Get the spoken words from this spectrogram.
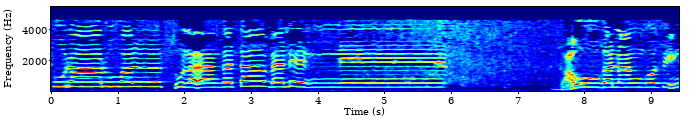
පුරාරුවල් සුළඟට වැනෙන්නේ. ගව් ගණන් ගොසින්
